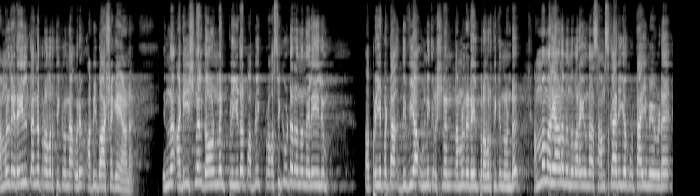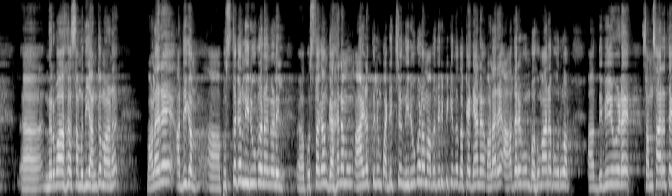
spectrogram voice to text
നമ്മളുടെ ഇടയിൽ തന്നെ പ്രവർത്തിക്കുന്ന ഒരു അഭിഭാഷകയാണ്. ഇന്ന് additional government pleader public prosecutor എന്ന നിലയിലും പ്രിയപ്പെട്ട ദിവ്യ ഉണ്ണികൃഷ്ണൻ നമ്മളുടെ ഇടയിൽ പ്രവർത്തിക്കുന്നുണ്ട്. അമ്മ മലയാളം എന്ന് പറയുന്ന സാംസ്കാരിക കൂട്ടായ്മയുടെ നിർവാഹ സമിതി അംഗമാണ്. വളരെ അധികം പുസ്തക നിരൂപണങ്ങളിൽ പുസ്തകം ഗഹനവും ആഴത്തിലും പഠിച്ച് നിരൂപണം അവതരിപ്പിക്കുന്നതൊക്കെ ഞാൻ വളരെ ആദരവും ബഹുമാനപൂർവം ദിവ്യയുടെ സംസാരത്തെ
